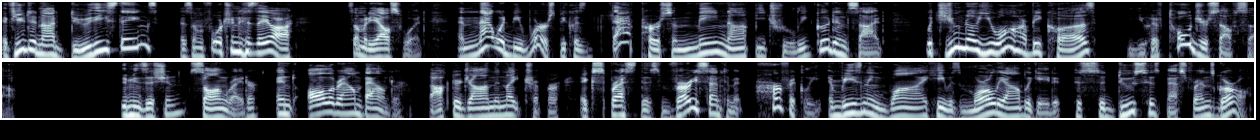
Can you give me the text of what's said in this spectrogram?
if you did not do these things, as unfortunate as they are, somebody else would. And that would be worse because that person may not be truly good inside, which you know you are because you have told yourself so. The musician, songwriter, and all around bounder Dr. John the Night Tripper expressed this very sentiment perfectly in reasoning why he was morally obligated to seduce his best friend's girl.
